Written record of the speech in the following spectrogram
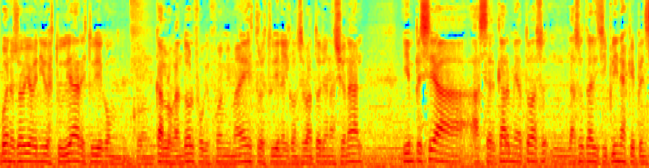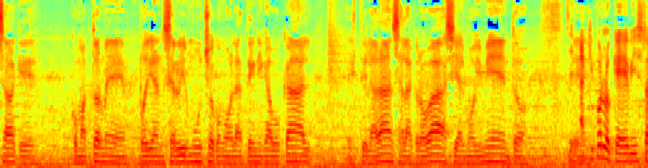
bueno, yo había venido a estudiar, estudié con, con Carlos Gandolfo, que fue mi maestro, estudié en el Conservatorio Nacional y empecé a acercarme a todas las otras disciplinas que pensaba que, como actor me podrían servir mucho como la técnica vocal, este, la danza, la acrobacia, el movimiento. Eh, aquí por lo que he visto,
